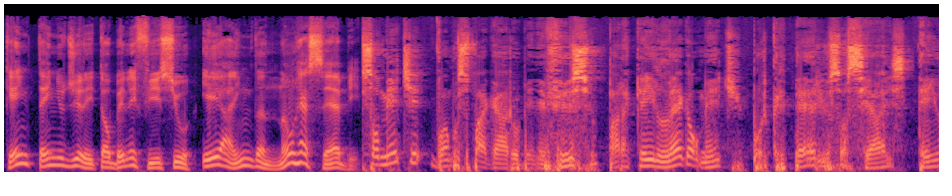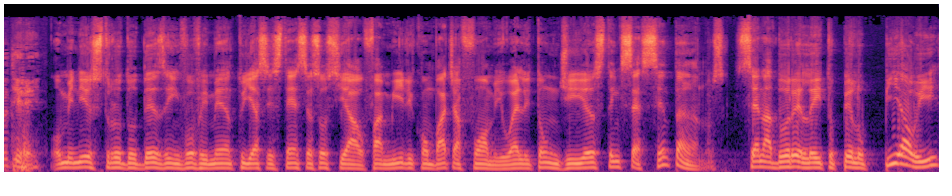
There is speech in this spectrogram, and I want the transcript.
quem tem o direito ao benefício e ainda não recebe. Somente vamos pagar o benefício para quem legalmente, por critérios sociais, tem o direito. O ministro do Desenvolvimento e Assistência Social, Família e Combate à Fome, Wellington Dias, tem 60 anos. Senador eleito pelo Piauí,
